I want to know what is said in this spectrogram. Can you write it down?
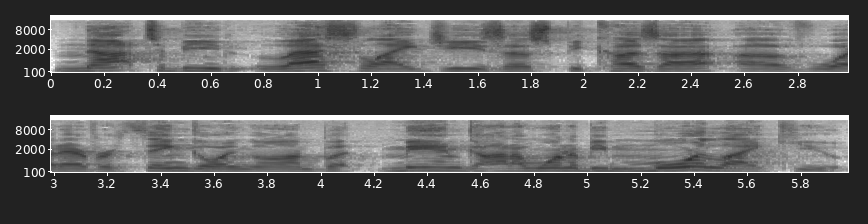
not to be less like Jesus because of- whatever thing going on, but man, God, I want to be more like you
